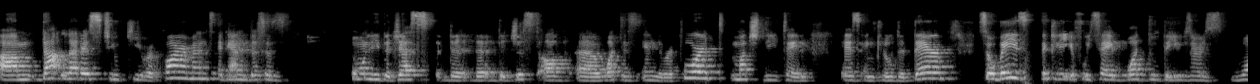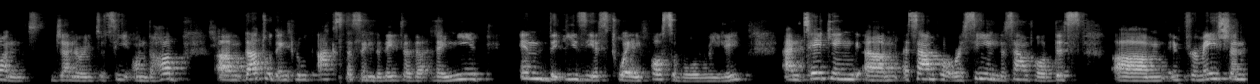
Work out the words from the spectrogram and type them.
Um, that led us to key requirements. Again, this is only the gist, the, the, the gist of uh, what is in the report. Much detail is included there. So basically, if we say, what do the users want generally to see on the hub, um, that would include accessing the data that they need in the easiest way possible, really, and taking um, a sample or seeing the sample of this um, information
